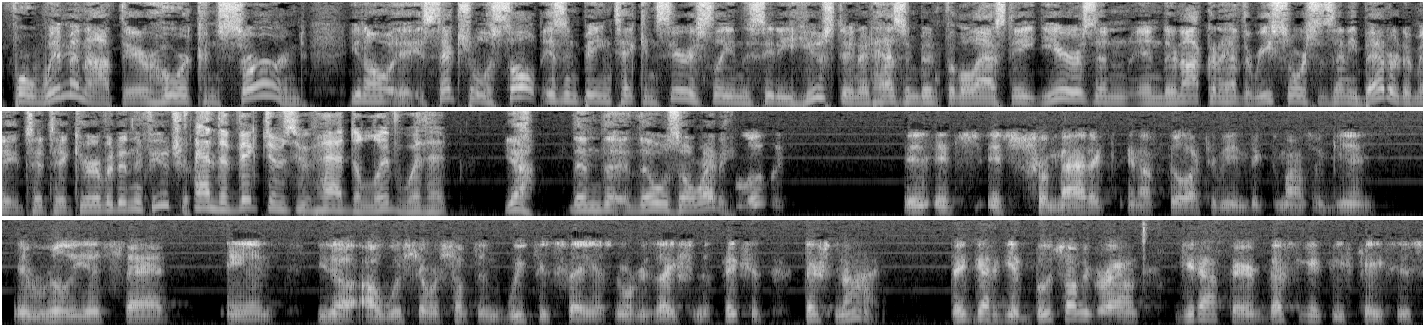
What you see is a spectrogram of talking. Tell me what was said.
for women out there who are concerned. You know, sexual assault isn't being taken seriously in the city of Houston. It hasn't been for the last eight years, and, and they're not going to have the resources any better to make to take care of it in the future. And the victims who've had to live with it. Yeah, than the, those already. Absolutely. It, it's it's traumatic, and I feel like they're being victimized again. It really is sad, and you know, I wish there was something we could say as an organization to fix it. There's not. They've got to get boots on the ground, get out there, investigate these cases,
